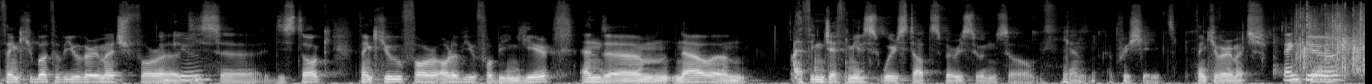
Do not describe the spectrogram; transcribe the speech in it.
thank you both of you very much for uh, this uh, this talk thank you for all of you for being here and um, now um, i think jeff mills will start very soon so you can appreciate it thank you very much Thank, Thank you. you.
